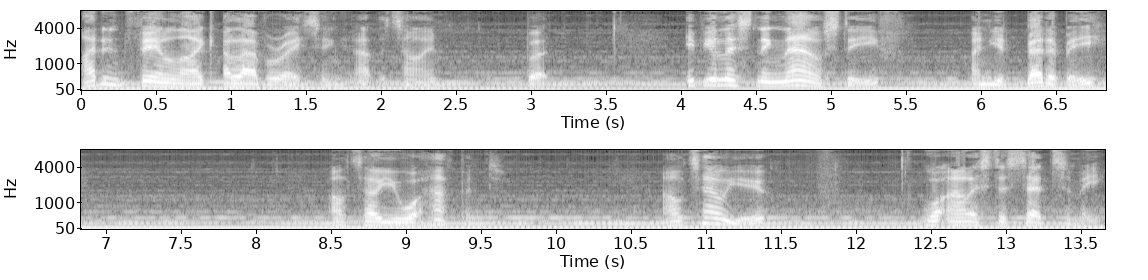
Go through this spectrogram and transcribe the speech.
I didn't feel like elaborating at the time, but if you're listening now, Steve, and you'd better be, I'll tell you what happened. I'll tell you what Alistair said to me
